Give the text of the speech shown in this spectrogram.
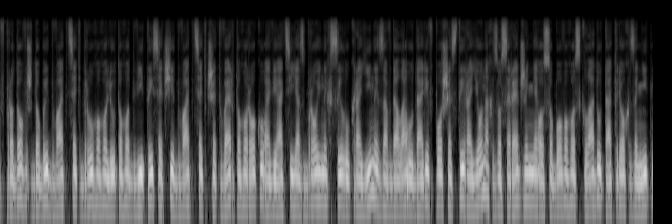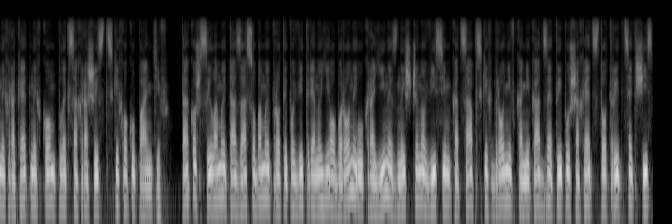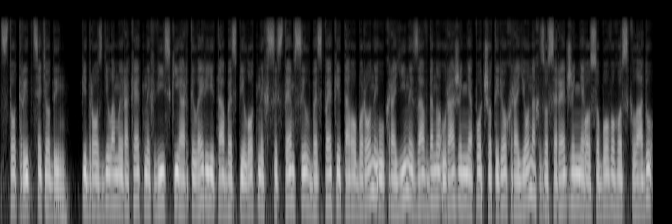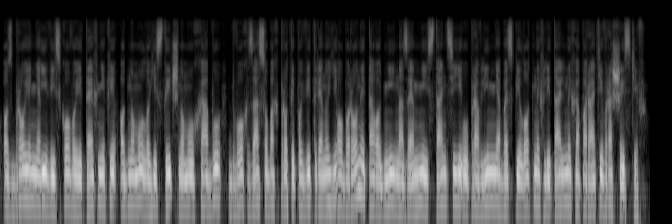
Впродовж доби 22 лютого 2024 року авіація Збройних сил України завдала ударів по шести районах зосередження особового складу та трьох зенітних ракетних комплексах рашистських окупантів. Також силами та засобами протиповітряної оборони України знищено 8 кацапських дронів камікадзе типу Шахет 136-131. Підрозділами ракетних військ і артилерії та безпілотних систем Сил безпеки та оборони України завдано ураження по чотирьох районах зосередження особового складу, озброєння і військової техніки, одному логістичному хабу, двох засобах протиповітряної оборони та одній наземній станції управління безпілотних літальних апаратів рашистів.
